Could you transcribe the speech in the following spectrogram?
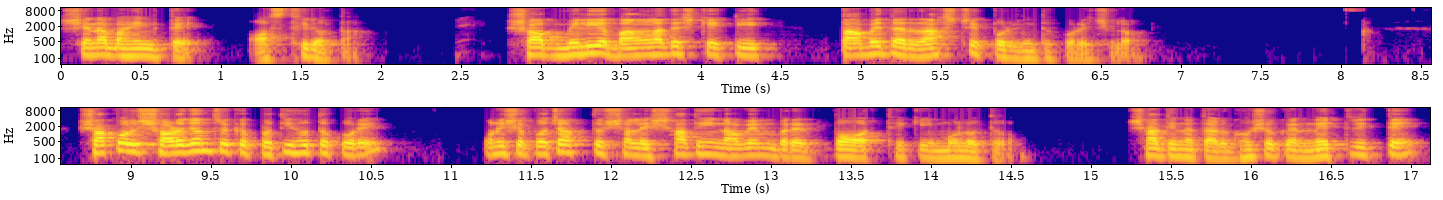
সেনাবাহিনীতে অস্থিরতা, সব মিলিয়ে বাংলাদেশকে একটি তাবেদার রাষ্ট্রে পরিণত করেছিল। সকল ষড়যন্ত্রকে প্রতিহত করে উনিশশো পঁচাত্তর সালে সাতই নভেম্বরের পর থেকেই মূলত স্বাধীনতার ঘোষকের নেতৃত্বে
